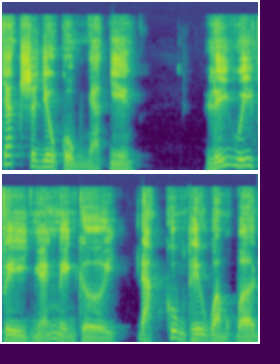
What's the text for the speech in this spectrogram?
chắc sẽ vô cùng ngạc nhiên. Lý Quý Phi nhoẻn miệng cười, đặt khung thiêu qua một bên.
